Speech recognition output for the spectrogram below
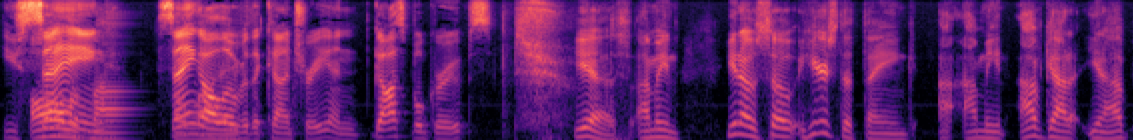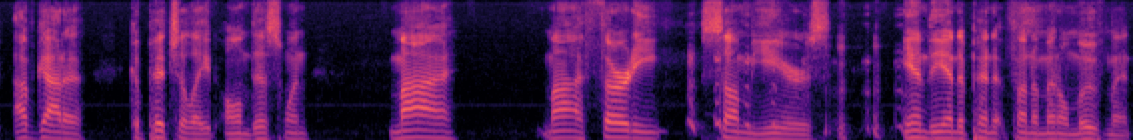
You all sang, my sang all over the country and gospel groups. Yes, I mean, you know, so here's the thing. I, I mean, I've got to, you know, I've, I've got to capitulate on this one. My my 30 some years in the independent fundamental movement,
